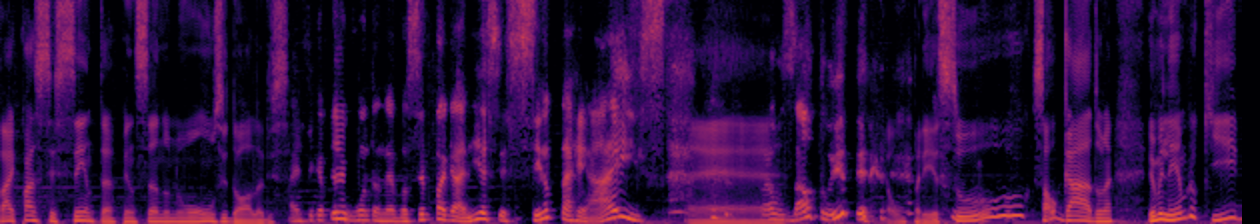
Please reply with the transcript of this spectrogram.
vai quase 60 pensando no 11 dólares. Aí fica a pergunta, né? Você pagaria 60 reais é... para usar o Twitter? É um preço salgado, né? Eu me lembro que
